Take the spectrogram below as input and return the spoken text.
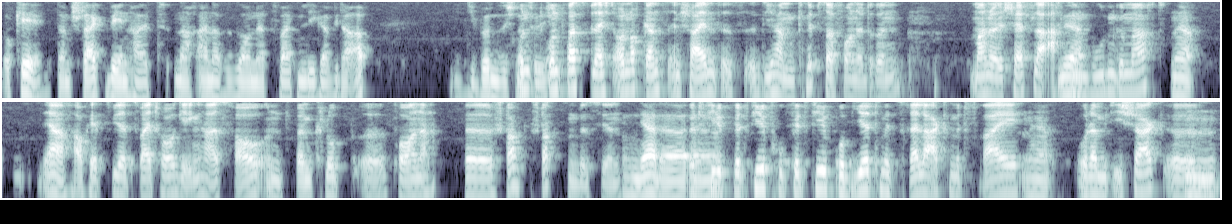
okay, dann steigt Wen halt nach einer Saison der zweiten Liga wieder ab. Die würden sich natürlich. Und, und was vielleicht auch noch ganz entscheidend ist, die haben einen Knipser vorne drin. Manuel Schäffler, 18 ja. Buden gemacht. Ja. Ja, auch jetzt wieder zwei Tore gegen HSV und beim Club äh, vorne äh, stock, stockt es ein bisschen. Ja, da. Wird, äh, viel, wird, viel, wird viel probiert mit Srelak, mit Frei. Ja oder mit Ishak. Äh, mhm.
